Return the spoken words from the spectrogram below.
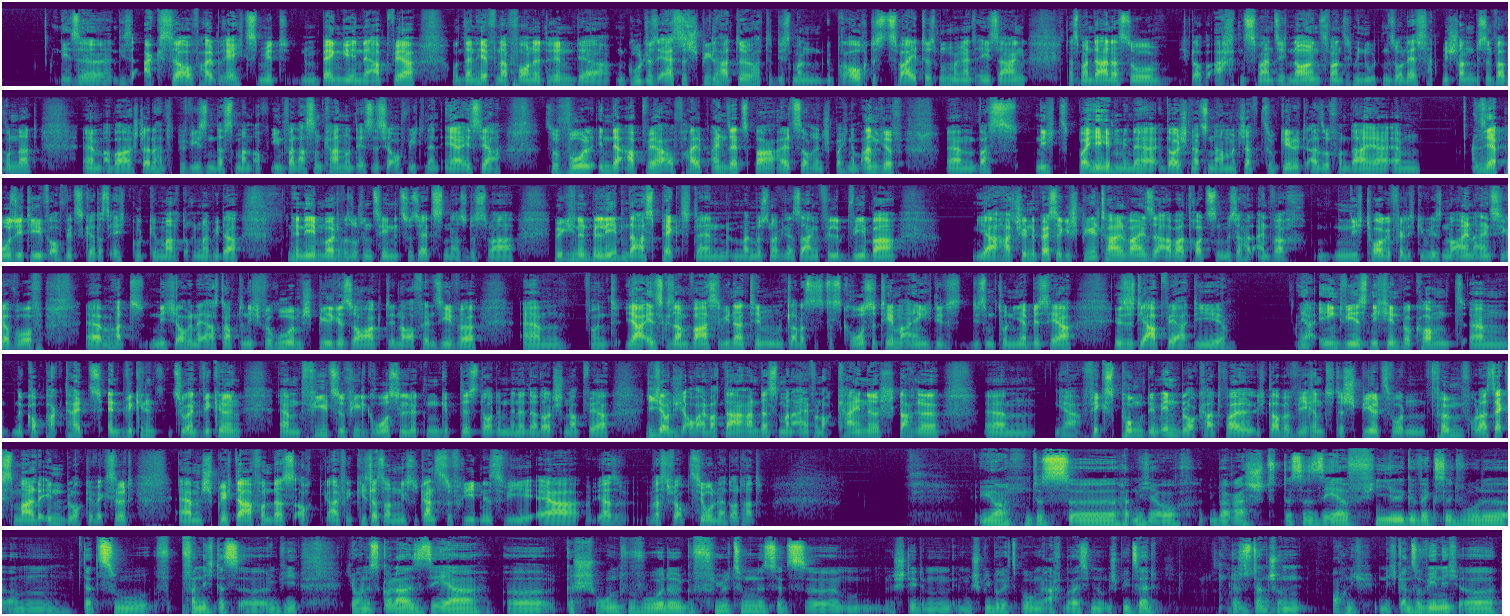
diese, diese Achse auf halb rechts mit einem Benge in der Abwehr und dann Hefner vorne drin, der ein gutes erstes Spiel hatte, hatte diesmal ein gebrauchtes zweites, muss man ganz ehrlich sagen, dass man da das so glaube, 28, 29 Minuten so lässt, hat mich schon ein bisschen verwundert. Ähm, aber Stade hat bewiesen, dass man auf ihn verlassen kann und es ist ja auch wichtig, denn er ist ja sowohl in der Abwehr auf halb einsetzbar als auch entsprechend im Angriff, ähm, was nicht bei jedem in der deutschen Nationalmannschaft so gilt. Also von daher ähm, sehr positiv. Auch Witzke hat das echt gut gemacht, auch immer wieder eine Nebenleute versucht in Szene zu setzen. Also das war wirklich ein belebender Aspekt, denn man muss mal wieder sagen, Philipp Weber ja, hat schöne Pässe gespielt teilweise, aber trotzdem ist er halt einfach nicht torgefällig gewesen. Nur ein einziger Wurf, ähm, hat nicht auch in der ersten Halbzeit nicht für Ruhe im Spiel gesorgt in der Offensive. Ähm, und ja, insgesamt war es wieder, Tim, ich glaube, das ist das große Thema eigentlich dieses, diesem Turnier bisher, ist es die Abwehr, die ja, irgendwie es nicht hinbekommt, ähm, eine Kompaktheit entwickeln, zu entwickeln. Ähm, viel zu viele große Lücken gibt es dort in, in, der deutschen Abwehr. Liegt aber natürlich auch einfach daran, dass man einfach noch keine starre ähm, ja, Fixpunkt im Innenblock hat, weil ich glaube, während des Spiels wurden fünf oder sechs Mal der Innenblock gewechselt. Ähm, spricht davon, dass auch Alfred Gislason nicht so ganz zufrieden ist, wie er, ja, was für Optionen er dort hat. Ja, das äh, hat mich auch überrascht, dass sehr viel gewechselt wurde. Ähm, dazu fand ich, dass äh, irgendwie Johannes Goller sehr äh, geschont wurde, gefühlt zumindest. Jetzt äh, steht im, im Spielberichtsbogen 38 Minuten Spielzeit. Das ist dann schon auch nicht, nicht ganz so wenig. Äh,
